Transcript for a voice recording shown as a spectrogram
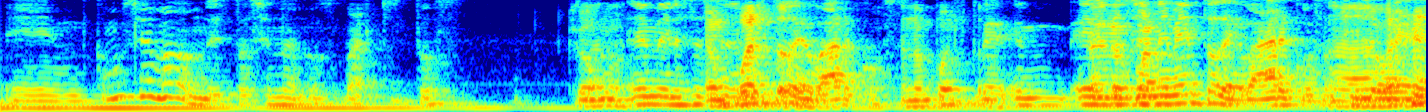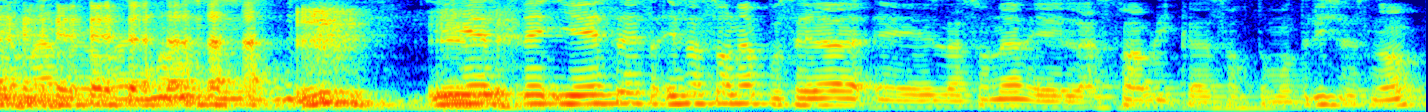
en, ¿cómo se llama donde estacionan los barquitos? ¿Cómo? Bueno, en el ¿En estacionamiento puerto? de barcos. ¿En un puerto? En- en En un estacionamiento de barcos, así Ah. lo voy a llamar. ¿no? y este, y esa, esa zona pues era eh, la zona de las fábricas automotrices, ¿no?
